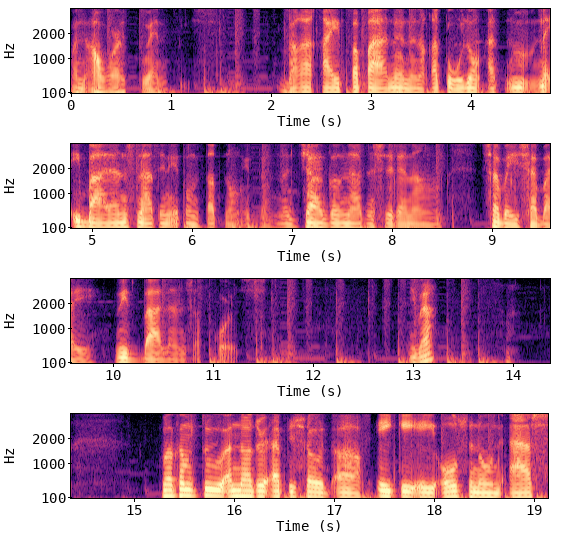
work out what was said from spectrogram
on our 20s. Baka kahit papano na nakatulong at na-balance natin itong tatlong ito. Na-juggle natin sila ng sabay-sabay with balance, of course. Diba? Welcome to another episode of AKA also known as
